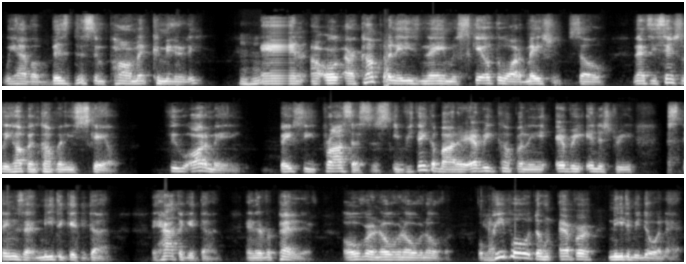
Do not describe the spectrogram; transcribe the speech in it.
we have a business empowerment community. Mm-hmm. And our, our company's name is Scale Through Automation. So that's essentially helping companies scale through automating basic processes. If you think about it, every company, every industry has things that need to get done. They have to get done and they're repetitive over and over and over and over. Well, yep. people don't ever need to be doing that.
